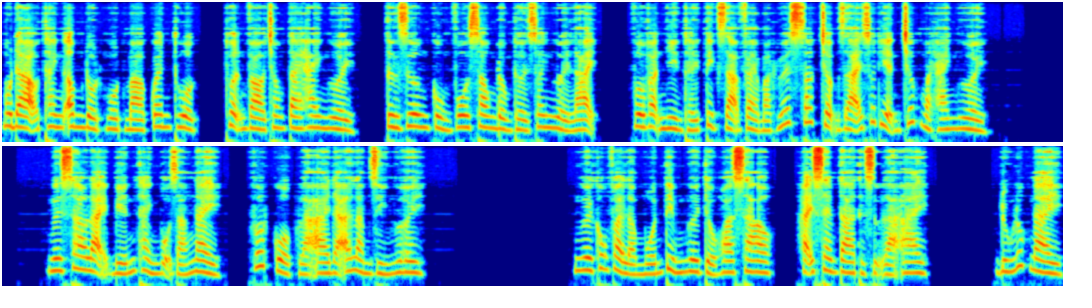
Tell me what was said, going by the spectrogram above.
một đạo thanh âm đột ngột mà quen thuộc, thuận vào trong tai hai người, từ dương cùng vô song đồng thời xoay người lại, vừa vặn nhìn thấy tịch dạ vẻ mặt huyết sắc chậm rãi xuất hiện trước mặt hai người. Ngươi sao lại biến thành bộ dáng này, rốt cuộc là ai đã làm gì ngươi? Ngươi không phải là muốn tìm ngươi tiểu hoa sao, hãy xem ta thực sự là ai. Đúng lúc này,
